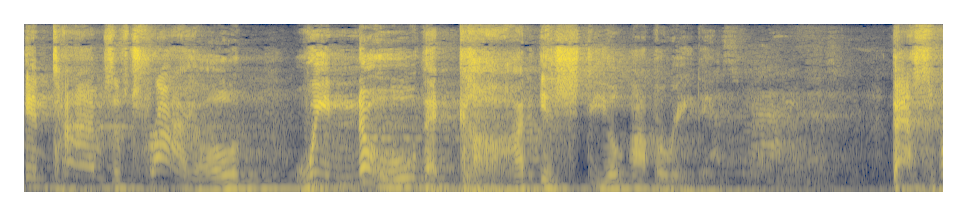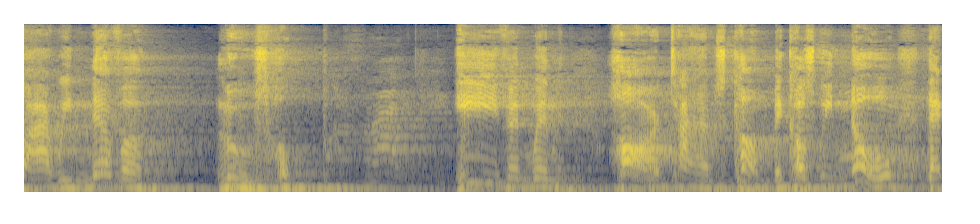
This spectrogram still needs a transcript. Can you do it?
in times of trial, we know that God is still operating. That's why we never lose hope. Even when hard times come, because we know that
